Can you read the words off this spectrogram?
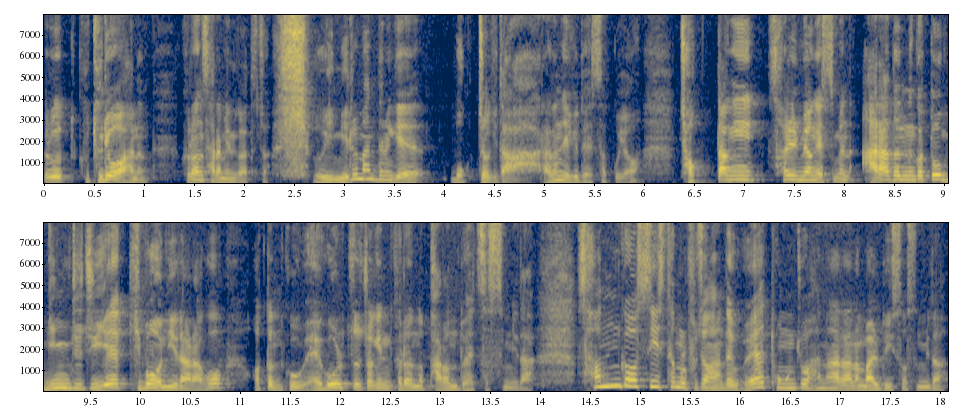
그리고 그 두려워하는 그런 사람인 것 같죠. 의미를 만드는 게 목적이다라는 얘기도 했었고요. 적당히 설명했으면 알아듣는 것도 민주주의의 기본이다라고 어떤 그 외골수적인 그런 발언도 했었습니다. 선거 시스템을 부정하는데 왜 동조하나라는 말도 있었습니다.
